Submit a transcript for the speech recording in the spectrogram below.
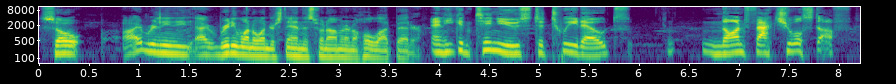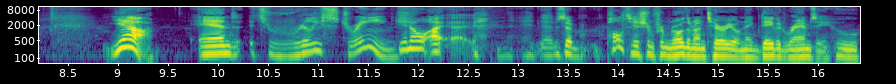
So I really, need, I really want to understand this phenomenon a whole lot better. And he continues to tweet out non-factual stuff. Yeah, and It's really strange. You know, I, I there was a politician from Northern Ontario named David Ramsay who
